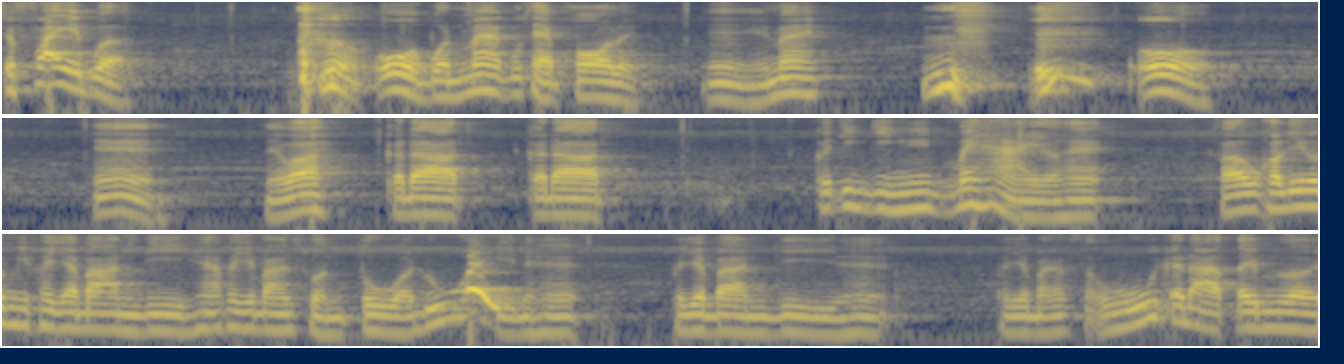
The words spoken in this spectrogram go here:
จะไฟเปล่าโอ้บนมากกูแสบคอเลยเห็นไหมโอ้แหมไหนวะกระดาษกระดาษ ก็จริง ๆ นี่ไม่หายหรอกฮะ เขาเขาเรียกว่ามีพยาบาลดีฮะ พยาบาลส่วนตัวด้วยนะฮะ พยาบาลดีนะฮะ พยาบาลรักษาอุ้ยกระดาษเต็มเลย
